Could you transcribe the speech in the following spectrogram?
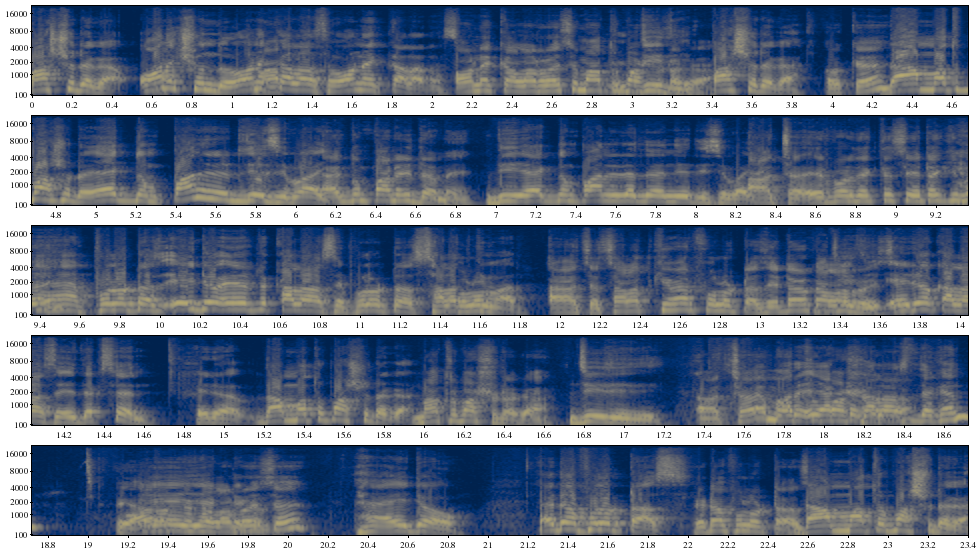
পাঁচশো টাকা। অনেক সুন্দর অনেক কালার আছে অনেক কালার আছে। অনেক কালার রয়েছে মাত্র জি পাঁচশো জি টাকা। পাঁচশো টাকা। Okay. দাম মাত্র পাঁচশো টাকা। একদম পানি রেট দিয়েছি ভাই। একদম পানির দামে। দিয়ে একদম পানি রেট দিয়ে দিয়েছি ভাই। আচ্ছা এরপর দেখতেছি এটা কি ভাই? হ্যাঁ হ্যাঁ এইটা একটা কালার আছে সালাদ কুমার। আচ্ছা সালাদ কিমার এটাও কালার রয়েছে। এটাও কালার আছে দেখছেন? এটা দাম মাত্র পাঁচশো টাকা। মাত্র পাঁচশো টাকা। জি জি জি। আচ্ছা, মাত্র 500 টাকা। দেখেন। এই রয়েছে? হ্যাঁ এটাও। এটাও ফ্লোর টাচ এটা ফ্লোর টাচ দাম মাত্র পাঁচশো টাকা।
